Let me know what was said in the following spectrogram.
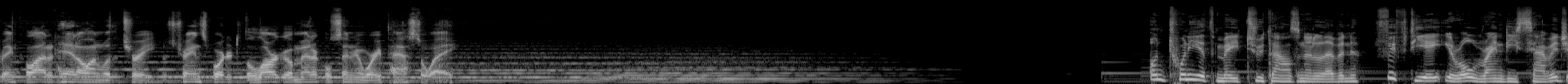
and collided head on with a tree. He was transported to the Largo Medical Center where he passed away. On 20th May 2011, 58 year old Randy Savage,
